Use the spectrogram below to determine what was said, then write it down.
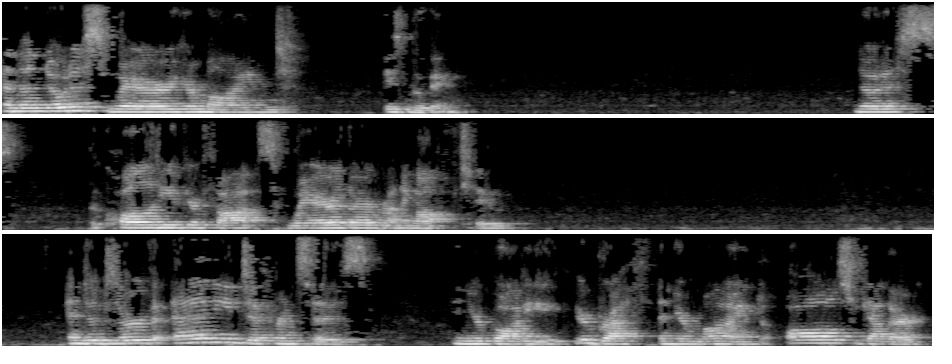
And then notice where your mind is moving. Notice the quality of your thoughts, where they're running off to. And observe any differences in your body, your breath, and your mind all together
